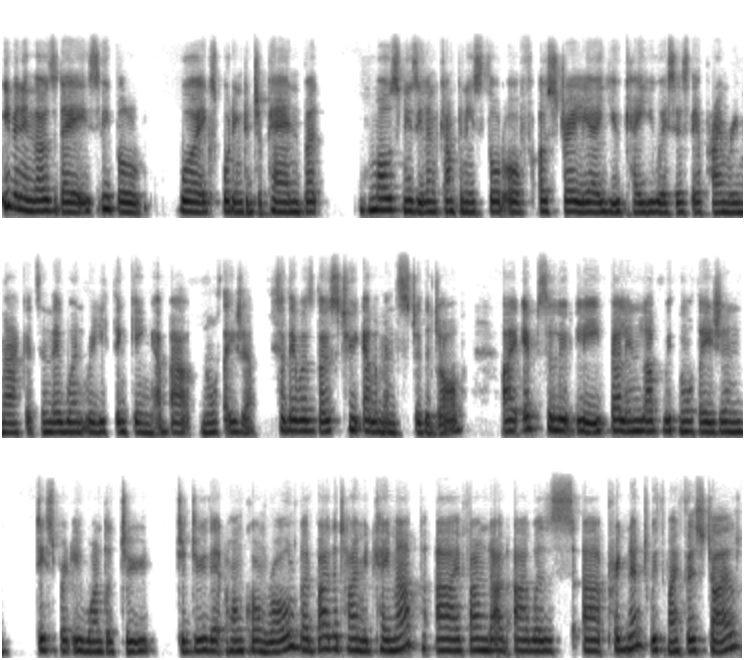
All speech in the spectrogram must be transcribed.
even in those days, people were exporting to Japan, but most New Zealand companies thought of Australia, UK, US as their primary markets, and they weren't really thinking about North Asia. So there was those two elements to the job. I absolutely fell in love with North Asia and desperately wanted to to do that Hong Kong role. But by the time it came up, I found out I was uh, pregnant with my first child,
